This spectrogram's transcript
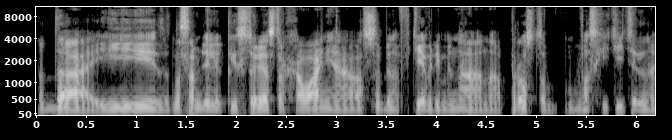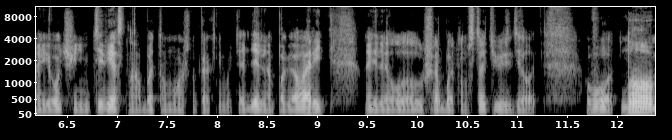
Да, и на самом деле история страхования, особенно в те времена, она просто восхитительна и очень интересна. Об этом можно как-нибудь отдельно поговорить, или лучше об этом статью сделать. Вот. Но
